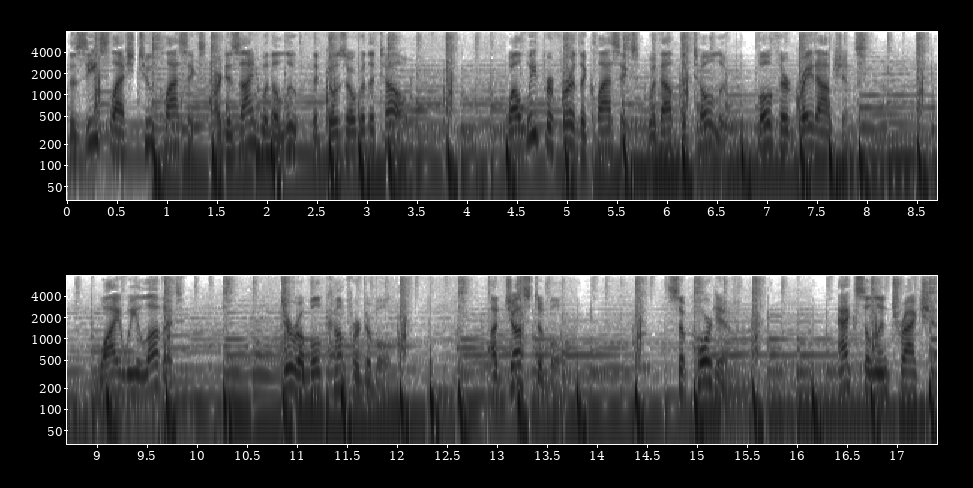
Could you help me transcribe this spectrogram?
the Z-2 Classics are designed with a loop that goes over the toe. While we prefer the classics without the toe loop, both are great options. Why we love it. Durable comfortable. Adjustable. Supportive. Excellent traction.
